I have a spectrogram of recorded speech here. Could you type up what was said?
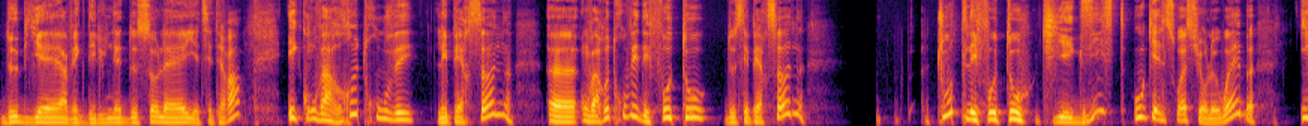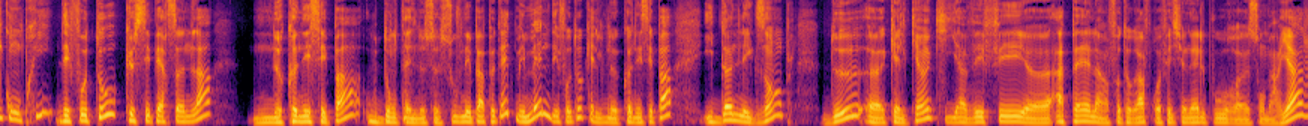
de biais avec des lunettes de soleil, etc. Et qu'on va retrouver les personnes, euh, on va retrouver des photos de ces personnes, toutes les photos qui existent, où qu'elles soient sur le web, y compris des photos que ces personnes-là ne connaissait pas ou dont elle ne se souvenait pas peut-être, mais même des photos qu'elle ne connaissait pas. Il donne l'exemple de euh, quelqu'un qui avait fait euh, appel à un photographe professionnel pour euh, son mariage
